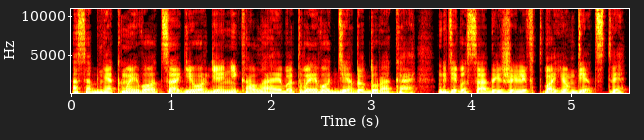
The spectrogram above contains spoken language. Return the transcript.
особняк моего отца Георгия Николаева, твоего деда-дурака, где вы с жили в твоем детстве».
